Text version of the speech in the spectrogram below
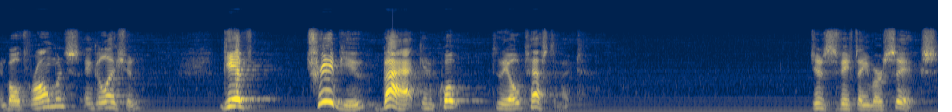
in both Romans and Galatians, give tribute back and quote to the Old Testament. Genesis 15, verse 6.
